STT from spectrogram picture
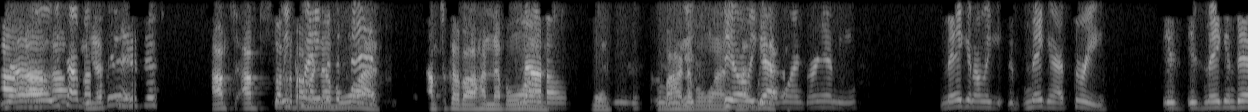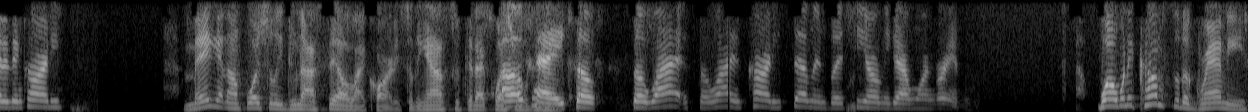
Uh, No, uh, we talking about yes, the best. I'm I'm talking We about her number one. I'm talking about her number one. No, Yes. About her number one. No, only we got not- one Grammy. Megan only Megan got three. Is is Megan better than Cardi? Megan, unfortunately, do not sell like Cardi. So the answer to that question Okay, so so why so why is Cardi selling but she only got one Grammy? Well, when it comes to the Grammys,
